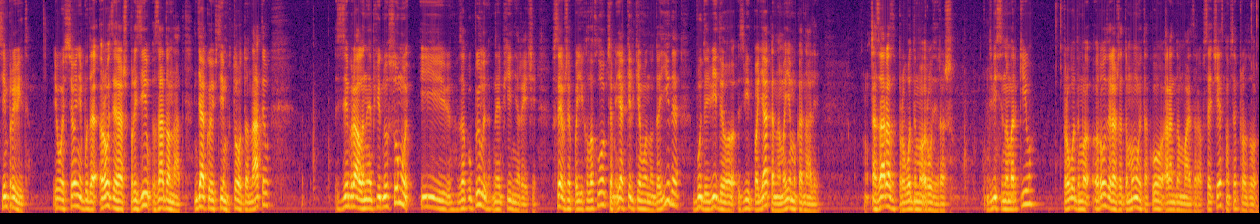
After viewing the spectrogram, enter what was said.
Всім привіт! І ось сьогодні буде розіграш призів за донат. Дякую всім, хто донатив. Зібрали необхідну суму і закупили необхідні речі. Все вже поїхало хлопцям. Як тільки воно доїде, буде відео звіт подяка на моєму каналі. А зараз проводимо розіграш. 200 номерків. Проводимо розіграш за допомогою такого рандомайзера. Все чесно, все прозоро.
